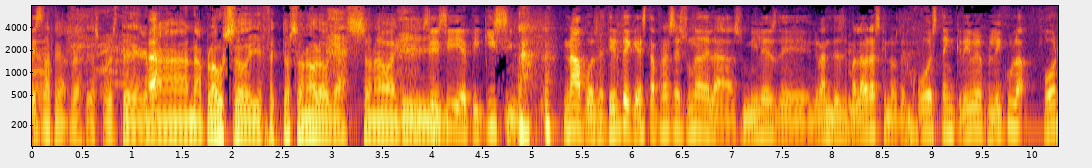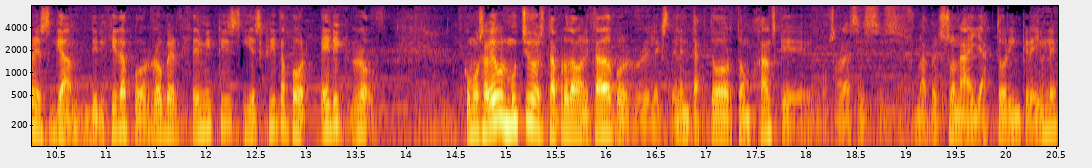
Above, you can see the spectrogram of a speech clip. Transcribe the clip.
Es- Gracias, gracias por este gran aplauso y efecto sonoro que has sonado aquí. Sí, sí, epiquísimo. Nada, pues decirte que esta frase es una de las miles de grandes palabras que nos dejó esta increíble película Forrest Gump, dirigida por Robert Zemeckis y escrita por Eric Roth. Como sabemos mucho, está protagonizada por el excelente actor Tom Hanks, que, como sabrás, es una persona y actor increíble,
